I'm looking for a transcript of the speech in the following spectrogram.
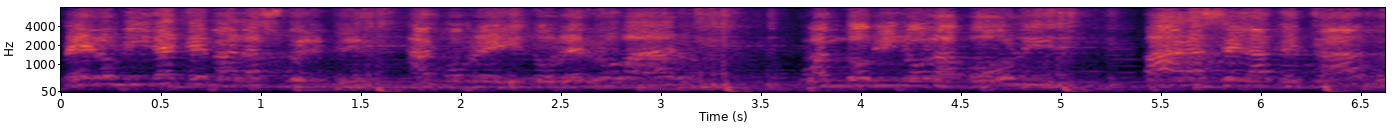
pero mira qué mala suerte a Correito le robaron. Cuando vino la poli para hacer atestado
